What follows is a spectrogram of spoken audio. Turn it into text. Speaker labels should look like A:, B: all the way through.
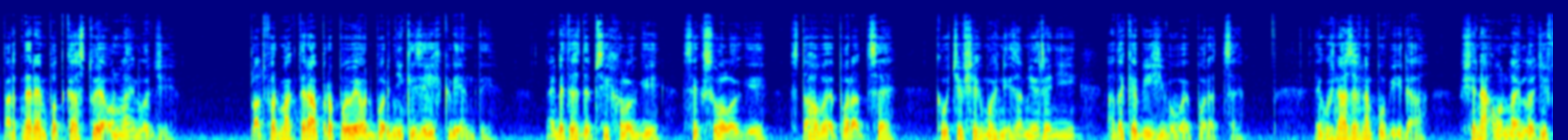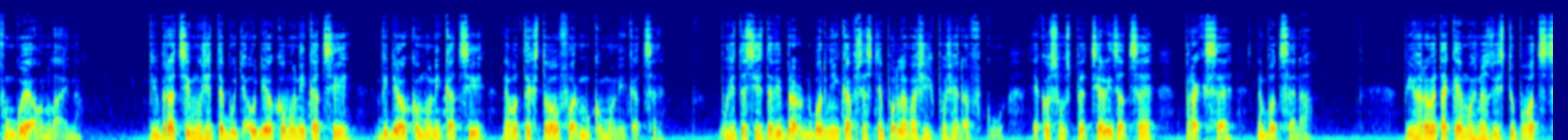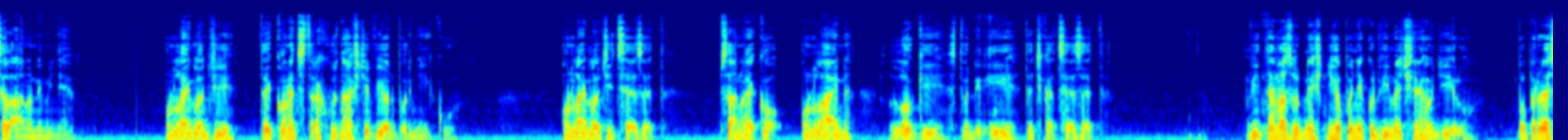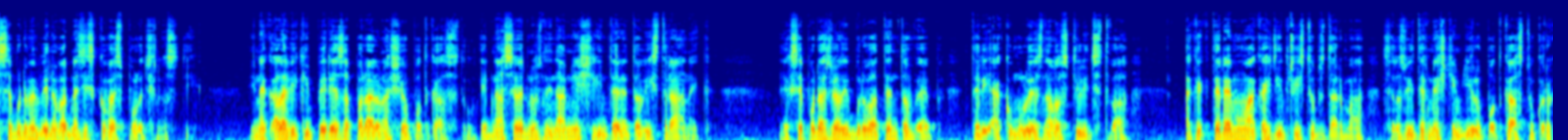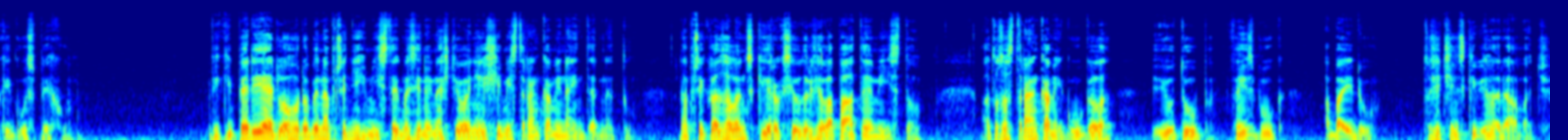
A: Partnerem podcastu je Online Logi. Platforma, která propojuje odborníky s jejich klienty. Najdete zde psychologi, sexuologi, vztahové poradce, kouče všech možných zaměření a také výživové poradce. Jak už název napovídá, vše na Online Logi funguje online. Vybrat si můžete buď audiokomunikaci, videokomunikaci nebo textovou formu komunikace. Můžete si zde vybrat odborníka přesně podle vašich požadavků, jako jsou specializace, praxe nebo cena. Výhodou je také možnost vystupovat zcela anonymně. Online Logi to je konec strachu z náštěvy odborníků. Online Logi.cz Psáno jako online logi s tvrdým i.cz Vítám vás u dnešního poněkud výjimečného dílu. Poprvé se budeme věnovat neziskové společnosti. Jinak ale Wikipedia zapadá do našeho podcastu. Jedná se o jednu z nejnámějších internetových stránek. Jak se podařilo vybudovat tento web, který akumuluje znalosti lidstva a ke kterému má každý přístup zdarma, se rozvíjíte v dnešním dílu podcastu Kroky k úspěchu. Wikipedia je dlouhodobě na předních místech mezi nejnaštěvovanějšími stránkami na internetu. Například za loňský rok si udržela páté místo. A to za stránkami Google, YouTube, Facebook a Baidu, což je čínský vyhledávač.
